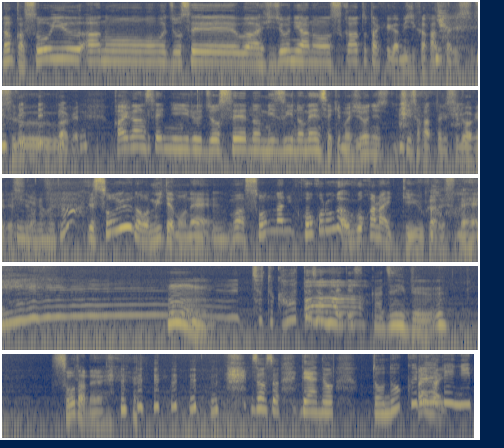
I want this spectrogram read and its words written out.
なんかそういうあの女性は非常にあのスカート丈が短かったりするわけ。で、海岸線にいる女性の水着の面積も非常に小さかったりするわけですよ。でそういうのを見てもね、うん、まあ、そんなに心が動かないっていうかですね、えー、うん、ちょっと変わったじゃないですか随分。そうだね。そうそう。であのどのくらいで日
